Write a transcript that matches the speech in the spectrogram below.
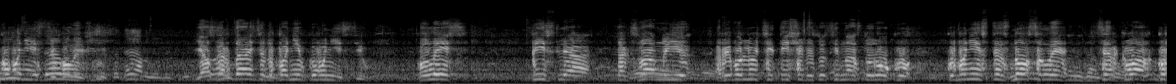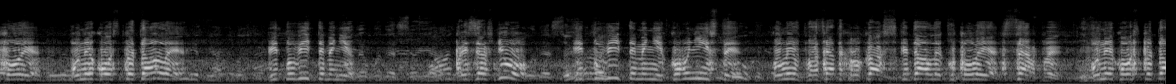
панів комуністів колишніх. Я звертаюся до панів комуністів. Колись після так званої революції 1917 року комуністи зносили в церквах куполи. Вони когось питали? Відповідьте мені, присяжню, відповідьте мені, комуністи, коли в 20-х роках скидали куполи з церкви, вони когось питали?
